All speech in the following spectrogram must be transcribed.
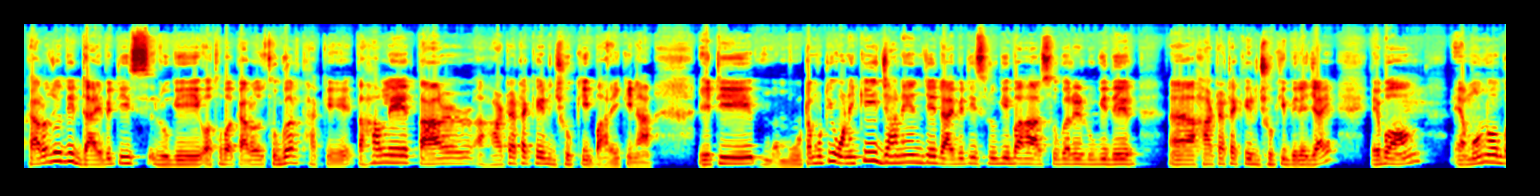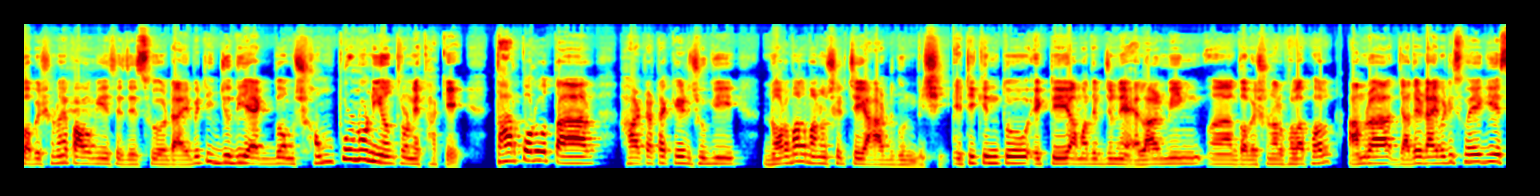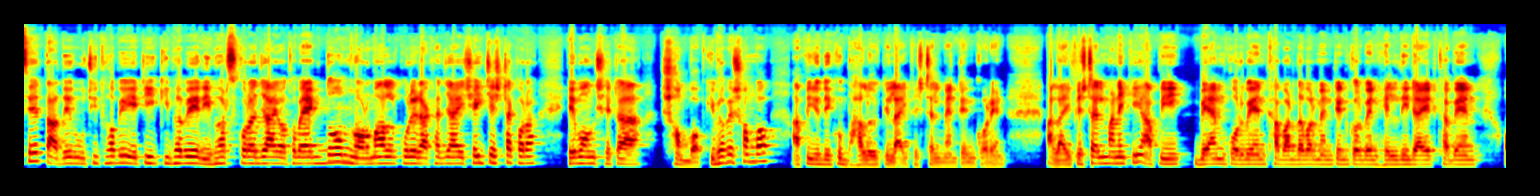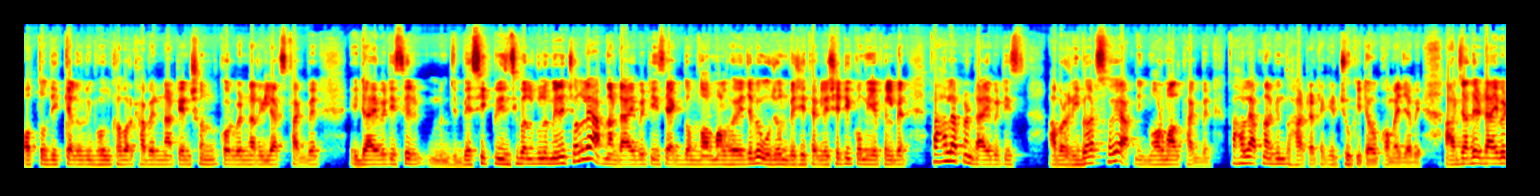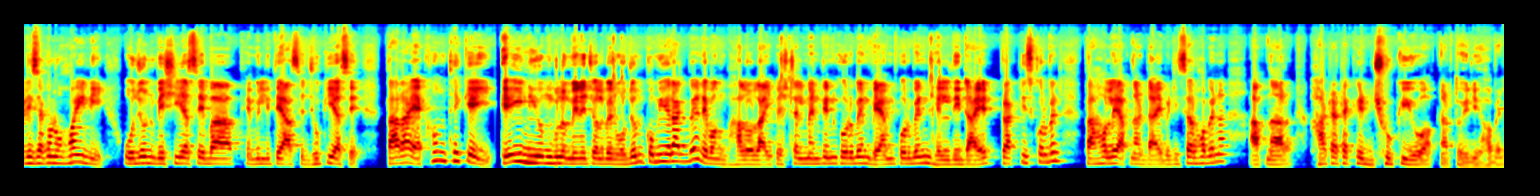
কারও যদি ডায়াবেটিস রুগী অথবা কারও সুগার থাকে, তাহলে তার হার্ট অ্যাটাকের ঝুঁকি বাড়ে কিনা? এটি মোটামুটি অনেকেই জানেন যে ডায়াবেটিস রুগী বা সুগারের রুগীদের হার্ট অ্যাটাকের ঝুঁকি বেড়ে যায় এবং এমনও গবেষণায় পাওয়া গিয়েছে যে ডায়াবেটিস যদি একদম সম্পূর্ণ নিয়ন্ত্রণে থাকে, তারপরও তার হার্ট অ্যাটাকের ঝুঁকি নর্মাল মানুষের চেয়ে আট গুণ বেশি। এটি কিন্তু একটি আমাদের জন্য অ্যালার্মিং গবেষণার ফলাফল। আমরা যাদের ডায়াবেটিস হয়ে গিয়েছে, তাদের উচিত হবে এটি কীভাবে রিভার্স করা যায় অথবা একদম নর্মাল করে রাখা যায়, সেই চেষ্টা করা এবং সেটা সম্ভব। কীভাবে সম্ভব? আপনি যদি খুব ভালো একটি লাইফস্টাইল মেনটেন করেন। আর লাইফস্টাইল মানে কি? আপনি ব্যায়াম করবেন, খাবার দাবার মেনটেন করবেন হেলদি ডায়েট খাবেন অত্যধিক ক্যালোরি ভুল খাবার খাবেন না, টেনশন করবেন না, রিল্যাক্স থাকবেন। এই ডায়াবেটিসের বেসিক প্রিন্সিপালগুলো মেনে চললে আপনার ডায়াবেটিস একদম নর্মাল হয়ে যাবে, ওজন বেশি থাকলে সেটি কমিয়ে ফেলবেন। তাহলে আপনার ডায়াবেটিস আবার রিভার্স হয়ে আপনি নর্মাল থাকবেন। তাহলে আপনার কিন্তু হার্ট অ্যাটাকের ঝুঁকিটাও কমে যাবে। আর যাদের ডায়াবেটিস এখনও হয়নি, ওজন বেশি আছে বা ফ্যামিলিতে আছে, ঝুঁকি আছে, তারা এখন থেকেই এই নিয়মগুলো মেনে চলবেন, ওজন কমিয়ে রাখবেন এবং ভালো লাইফস্টাইল মেনটেন করবেন, ব্যায়াম করবেন হেলদি ডায়েট প্র্যাকটিস করবেন। তাহলে আপনার ডায়াবেটিস আর হবে না, আপনার হার্ট অ্যাটাকের ঝুঁকিও আপনার তৈরি হবে।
